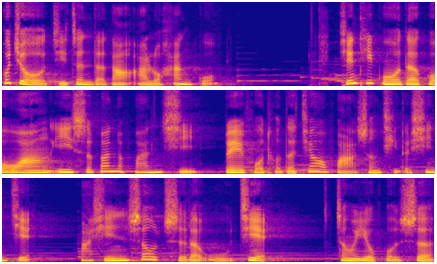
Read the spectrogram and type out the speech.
不久即证得到阿罗汉果。贤提国的国王亦十分的欢喜，对佛陀的教法生起的信解，发心受持了五戒，成为优婆塞，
